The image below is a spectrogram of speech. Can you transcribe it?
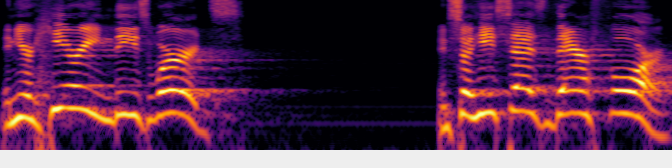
And you're hearing these words. And so he says, therefore.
